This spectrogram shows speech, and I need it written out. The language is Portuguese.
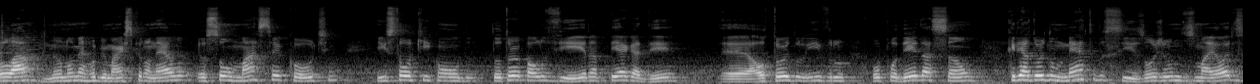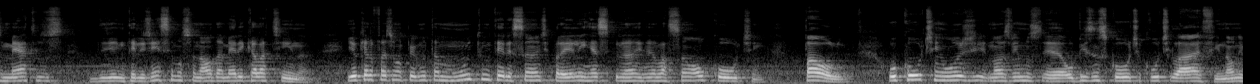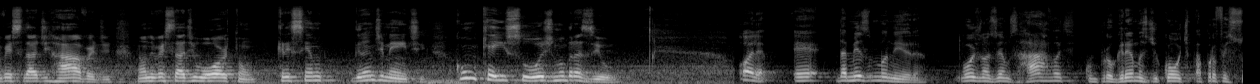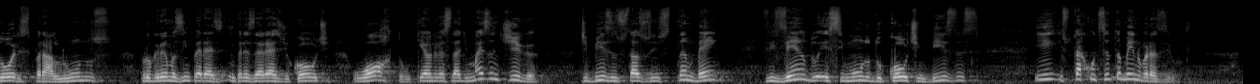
Olá, meu nome é Rubimar Spironello, eu sou Master Coaching e estou aqui com o Dr. Paulo Vieira, PhD, é, autor do livro O Poder da Ação, criador do método CIS, hoje um dos maiores métodos de inteligência emocional da América Latina. E eu quero fazer uma pergunta muito interessante para ele em relação ao coaching. Paulo, o coaching hoje, nós vimos é, o Business Coach, o Coach Life, na Universidade de Harvard, na Universidade de Wharton, crescendo grandemente. Como que é isso hoje no Brasil? Olha, é da mesma maneira. Hoje nós vemos Harvard com programas de coaching para professores, para alunos, programas empresariais de coaching. Wharton, que é a universidade mais antiga de business dos Estados Unidos, também vivendo esse mundo do coaching business. E isso está acontecendo também no Brasil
